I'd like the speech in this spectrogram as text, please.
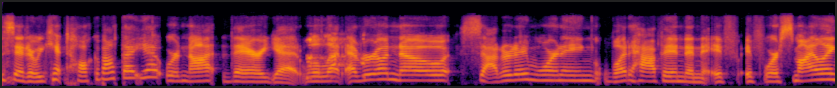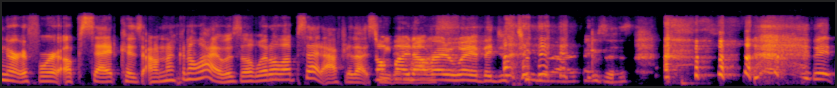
Sandra, we can't talk about that yet. We're not there yet. We'll let everyone know Saturday morning what happened and if if we're smiling or if we're upset. Because I'm not gonna lie, I was a little upset after that. I'll find out right away if they just tune it out our faces. but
